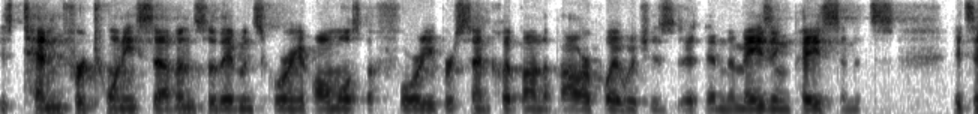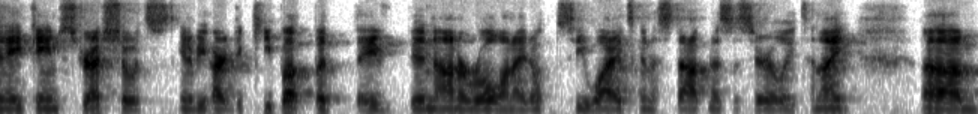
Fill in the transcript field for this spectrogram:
is 10 for 27. So they've been scoring at almost a 40% clip on the power play, which is an amazing pace. And it's it's an eight game stretch, so it's going to be hard to keep up, but they've been on a roll, and I don't see why it's going to stop necessarily tonight. Um,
